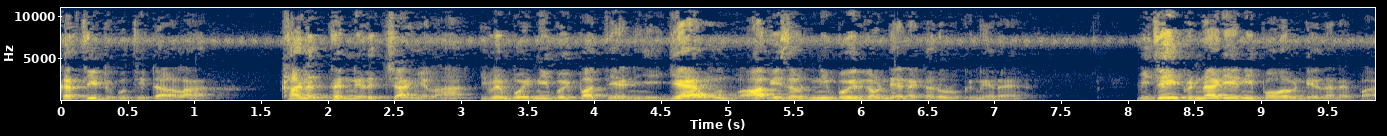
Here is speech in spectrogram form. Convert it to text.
கத்திட்டு குத்திட்டாங்களாம். கழுத்தை நெரிச்சாங்களாம். இவன் போய் நீ போய் பார்த்தியா நீ? ஏன் உன் ஆஃபீஸர் நீ போயிருக்க வேண்டியதானே? கரூருக்கு நேர? விஜய் பின்னாடியே நீ போக வேண்டியதானேப்பா?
